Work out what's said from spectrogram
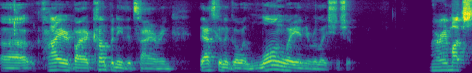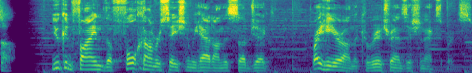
uh, hired by a company that's hiring, that's going to go a long way in your relationship. Very much so. You can find the full conversation we had on this subject right here on the Career Transition Experts.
